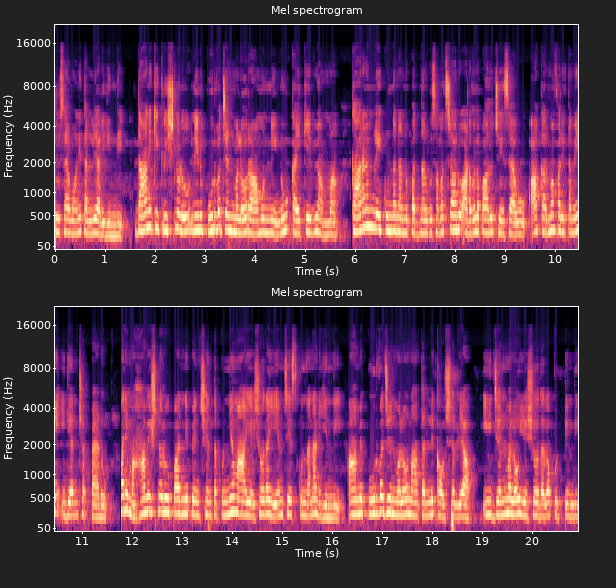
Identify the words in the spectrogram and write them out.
చూశావు అని తల్లి అడిగింది. దానికి కృష్ణుడు నేను పూర్వజన్మలో రాముణ్ణి నువ్వు కైకేవి అమ్మ. కారణం లేకుండా నన్ను పద్నాలుగు సంవత్సరాలు అడవుల పాలు చేశావు. ఆ కర్మ ఫలితమే ఇది అని చెప్పాడు. మరి మహావిష్ణు రూపాన్ని పెంచేంత పుణ్యం ఆ యశోద ఏం చేసుకుందని అడిగింది. ఆమె పూర్వజన్మలో నా తల్లి కౌశల్య. ఈ జన్మలో యశోదగా పుట్టింది.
